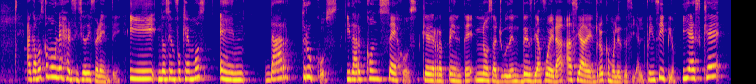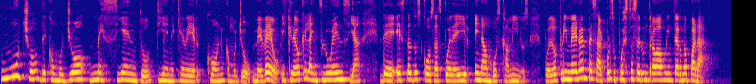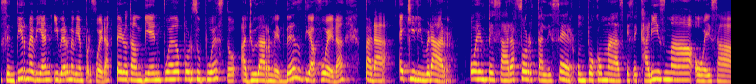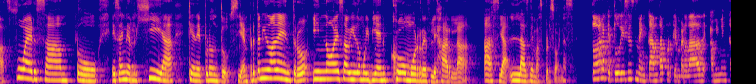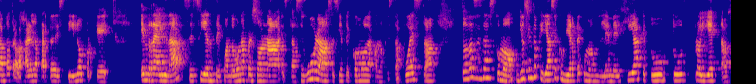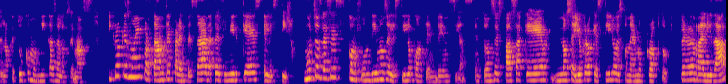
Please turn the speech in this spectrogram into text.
hagamos como un ejercicio diferente y nos enfoquemos en dar trucos y dar consejos que de repente nos ayuden desde afuera hacia adentro, como les decía al principio. Y es que mucho de cómo yo me siento tiene que ver con cómo yo me veo. Y creo que la influencia de estas dos cosas puede ir en ambos caminos. Puedo primero empezar, por supuesto, a hacer un trabajo interno para sentirme bien y verme bien por fuera, pero también puedo, por supuesto, ayudarme desde afuera para equilibrar o empezar a fortalecer un poco más ese carisma o esa fuerza o esa energía que de pronto siempre he tenido adentro y no he sabido muy bien cómo reflejarla hacia las demás personas todo lo que tú dices me encanta porque en verdad a mí me encanta trabajar en la parte de estilo porque en realidad se siente cuando una persona está segura, se siente cómoda con lo que está puesta. Todas esas como, yo siento que ya se convierte como en la energía que tú, tú proyectas, en lo que tú comunicas a los demás. Y creo que es muy importante para empezar a definir qué es el estilo. Muchas veces confundimos el estilo con tendencias. Entonces pasa que, no sé, yo creo que estilo es ponerme un crop top, pero en realidad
